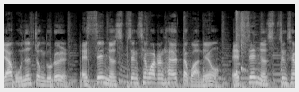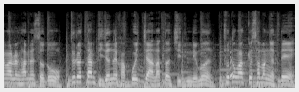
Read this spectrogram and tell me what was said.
약 5년 정도를 SM 연습생 생활을 하였다고 하네요. SM 연습생 생활을 하면서도 뚜렷한 비전을 갖고 있지 않았던 지디님은 초등학교 3학년 때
